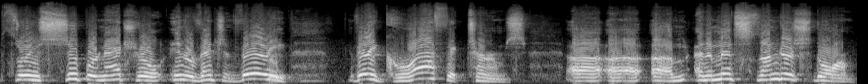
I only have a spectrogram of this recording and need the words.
through supernatural intervention. Very, very graphic terms. Uh, uh um, an immense thunderstorm,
